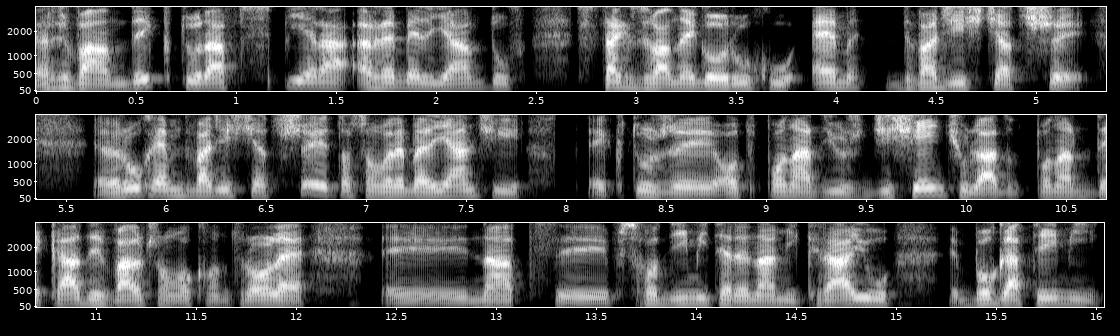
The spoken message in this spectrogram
Rwandy, która wspiera rebeliantów z tak zwanego ruchu M23. Ruch M23 to są rebelianci, y, którzy od ponad już 10 lat, od ponad dekady walczą o kontrolę y, nad wschodnimi terenami kraju, bogatymi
